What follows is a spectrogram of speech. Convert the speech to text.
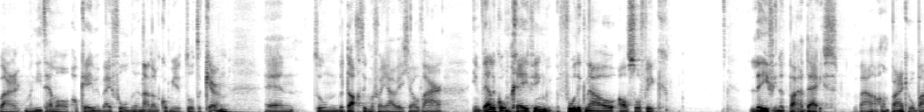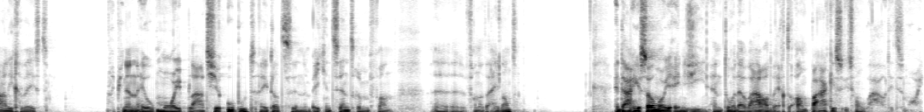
waar ik me niet helemaal oké mee bij voelde. Nou, dan kom je tot de kern. En toen bedacht ik me van, ja, weet je wel, waar, in welke omgeving voel ik nou alsof ik leef in het paradijs? We waren al een paar keer op Bali geweest heb je een heel mooi plaatsje, Ubud heet dat, een, beetje in het centrum van, van het eiland. En daar heerst zo'n mooie energie. En toen we daar waren, hadden we echt al een paar keer zoiets van, wauw, dit is mooi.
